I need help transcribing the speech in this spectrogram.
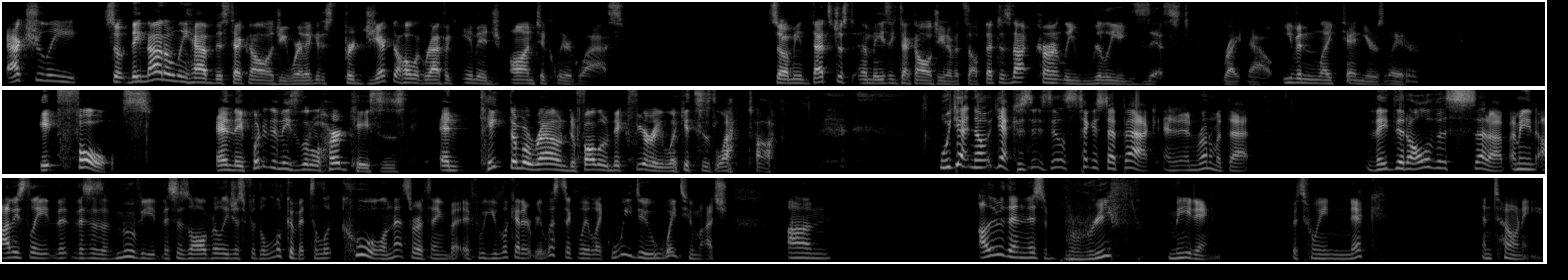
actually so they not only have this technology where they can just project a holographic image onto clear glass. So I mean that's just amazing technology in of itself. That does not currently really exist right now, even like 10 years later. It folds and they put it in these little hard cases and take them around to follow Nick Fury like it's his laptop. well yeah no yeah because let's take a step back and, and run with that they did all of this setup. I mean obviously th- this is a movie. This is all really just for the look of it to look cool and that sort of thing. But if you look at it realistically like we do way too much. Um other than this brief meeting between nick and tony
